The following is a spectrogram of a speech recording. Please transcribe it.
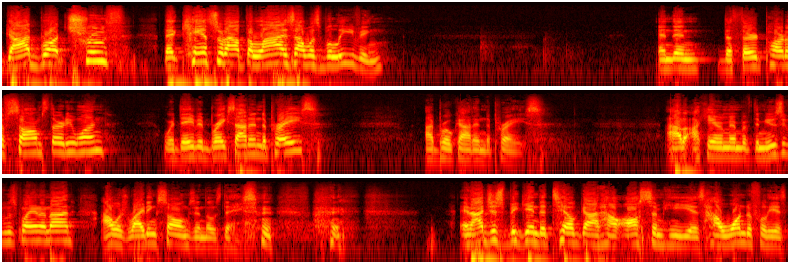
God brought truth that canceled out the lies I was believing. And then the third part of Psalms 31, where David breaks out into praise, I broke out into praise. I, I can't remember if the music was playing or not. I was writing songs in those days. and I just began to tell God how awesome He is, how wonderful He is.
